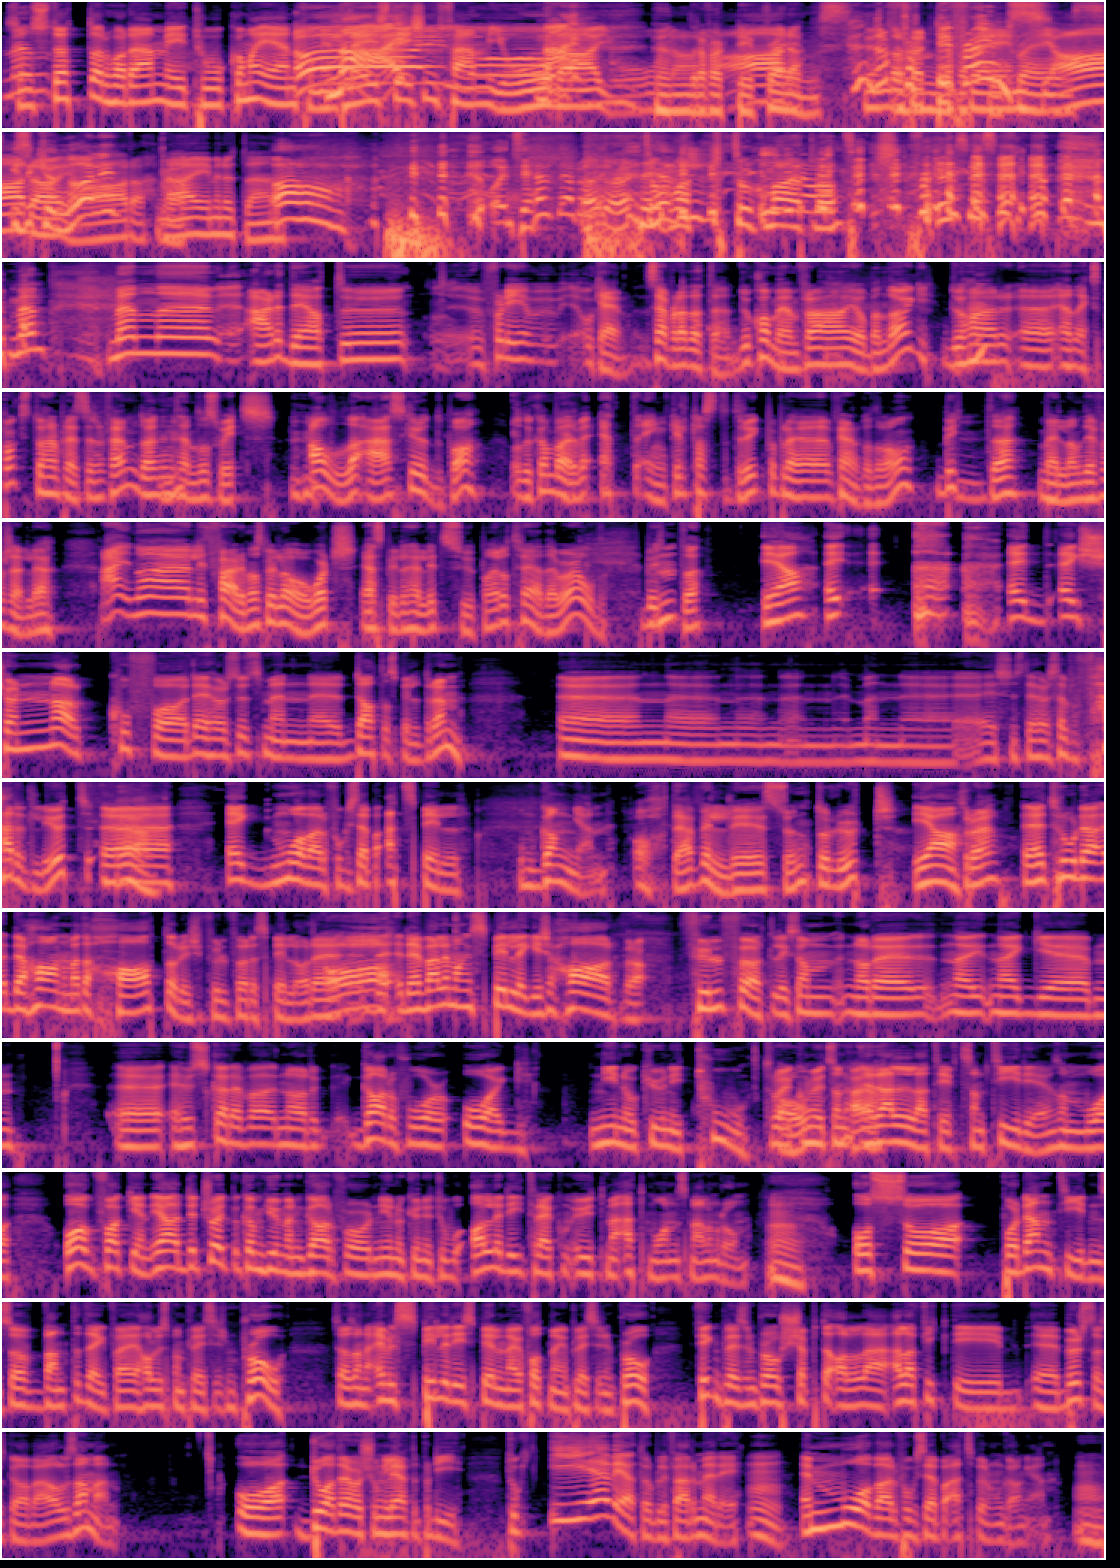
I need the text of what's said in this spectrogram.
Som Men- støtter HDMI 2,1 på min Nei! PlayStation 5. Jo da, jo da. 140 ja frames. 140 frames! Ja I sekundet, da, eller? Ja, da. Nei, i minuttet. Ah. Oi, det, er dårlig. Tok meg, tok meg et eller annet. men, men eh, er det det at du Fordi, OK, se for deg dette. Du kommer hjem fra jobb en dag. Du har eh, en Xbox, du har en PlayStation 5, du har en Nintendo Switch. Alle er skrudd på, og du kan bare ved ett enkelt tastetrykk på fjernkontrollen bytte mellom de forskjellige. Nei, nå er jeg litt ferdig med å spille Overwatch. Jeg spiller heller litt Super Mario 3D World. Bytte. Ja, jeg, jeg, jeg skjønner hvorfor det høres ut som en eh, dataspilldrøm. Eh, en- en- en- en- men eh, jeg syns det høres helt forferdelig ut. Eh, Ja. Jeg må være fokusert på ett spill om gangen. Åh, det er veldig sunt og lurt, Ja. tror jeg. Jeg tror det, det har noe med at jeg hater å ikke fullføre spill. Og det, Åh! det, det er veldig mange spill jeg ikke har Bra. fullført, liksom, når, jeg- når jeg Jeg husker det var når God of War og Nino Kuni 2 tror jeg Oh, kom ut sånn ja, ja. relativt samtidig. En sånn og fucking Ja, Detroit Become Human, God for Nino Kuni 2. Alle de tre kom ut med ett måneds mellomrom. Mm. Og så, på den tiden, så ventet jeg, for jeg hadde lyst på en PlayStation Pro. Så jeg sånn, jeg vil spille de spillene jeg har fått meg en PlayStation Pro. Fikk en PlayStation Pro, kjøpte alle, eller fikk de eh, bursdagsgave, alle sammen. Og da drev jeg og sjonglerte på de. Tok evigheter å bli ferdig med de. Mm. Jeg må være fokusert på ett spill om gangen. Ja.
